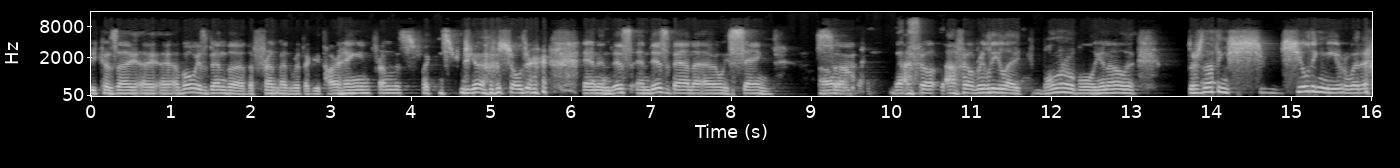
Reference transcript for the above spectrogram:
because I, I I've always been the the frontman with the guitar hanging from his fucking you know, shoulder, and in this in this band I only sang, oh, so I felt I felt really like vulnerable, you know. There's nothing sh- shielding me or whatever.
